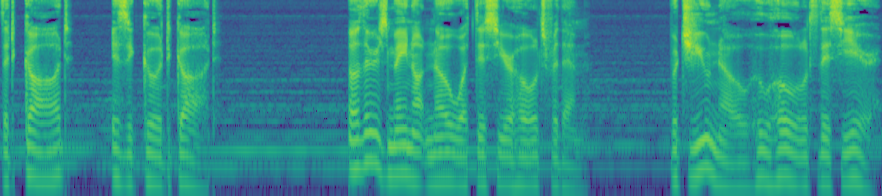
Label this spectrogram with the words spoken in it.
that God is a good God. Others may not know what this year holds for them, but you know who holds this year.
